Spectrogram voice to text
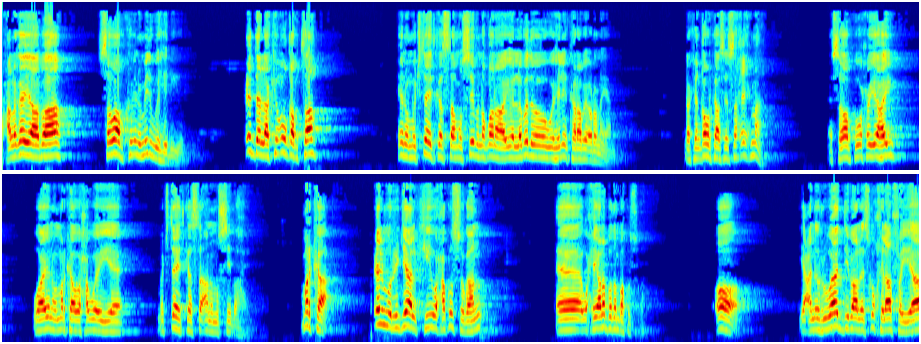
waxaa laga yaabaa sawaabku inuu mid weheliyo. Cidda laakiin u qabta inuu mujtahid kasta musiib noqonaayo labadaba wehelin karaa bay odhanayaan. Laakiin qowlkaasi saxiix maaha sawaabku wuxuu yahay waa inuu marka waxa weeye mujtahid kasta aanu musiib ahayn marka cilmu rijaalkii waxaa ku sugan waxyaalo badan baa ku sugan. Oo yacni ruwaaddii baa la ysku khilaafayaa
